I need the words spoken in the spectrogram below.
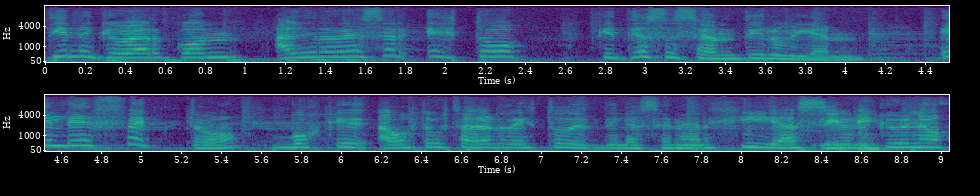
tiene que ver con agradecer esto que te hace sentir bien. El efecto, vos que a vos te gusta hablar de esto de, de las energías y de lo que uno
